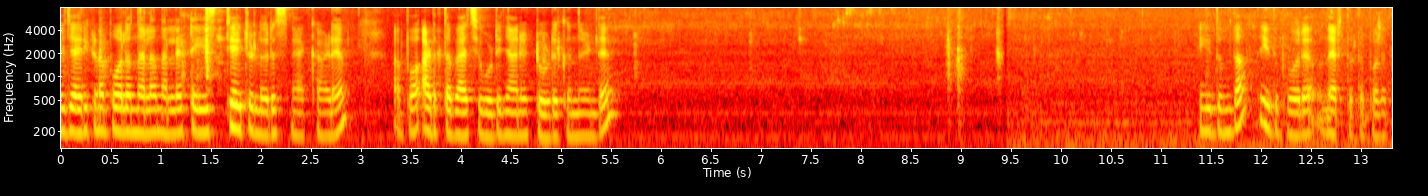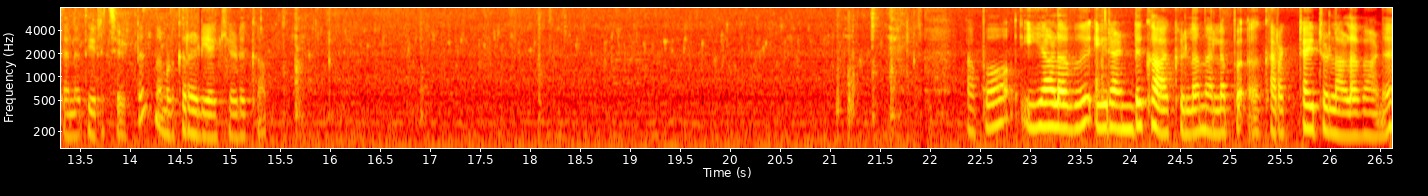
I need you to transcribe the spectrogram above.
വിചാരിക്കണ പോലെ നല്ല നല്ല ടേസ്റ്റി ആയിട്ടുള്ള ഒരു സ്നാക്കാണ് അപ്പോൾ അടുത്ത ബാച്ച് കൂടി ഞാൻ ഇട്ട് കൊടുക്കുന്നുണ്ട്. ഇതും ദാ ഇതുപോലെ നേരത്തെ പോലെ തന്നെ തിരിച്ചിട്ട് നമുക്ക് റെഡിയാക്കി എടുക്കാം. അപ്പോൾ ഈ അളവ് ഈ രണ്ട് കാക്കുള്ള നല്ല കറക്റ്റായിട്ടുള്ള അളവാണ്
